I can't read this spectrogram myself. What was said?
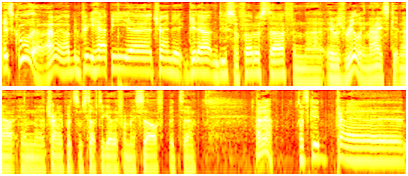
it's cool though. I mean, I've been pretty happy uh, trying to get out and do some photo stuff, and uh, it was really nice getting out and uh, trying to put some stuff together for myself. But uh, I don't know. It's good, kind of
